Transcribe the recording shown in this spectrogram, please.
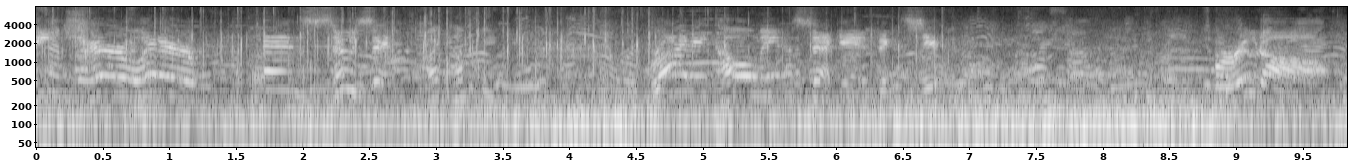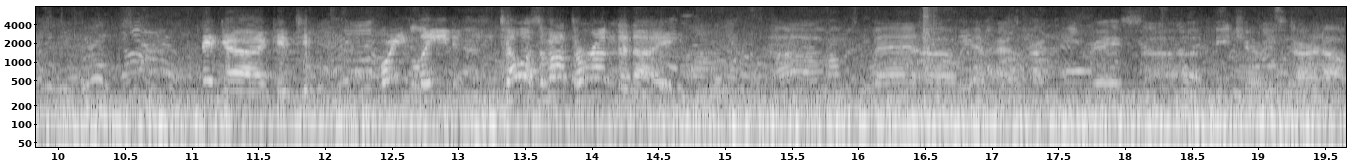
feature winner, Ben Susice. Riding home in second, Rudolph. Big uh, point lead. Tell us about the run tonight. Uh, not bad. Uh, we had a fast car heat race. Uh, feature, we started out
